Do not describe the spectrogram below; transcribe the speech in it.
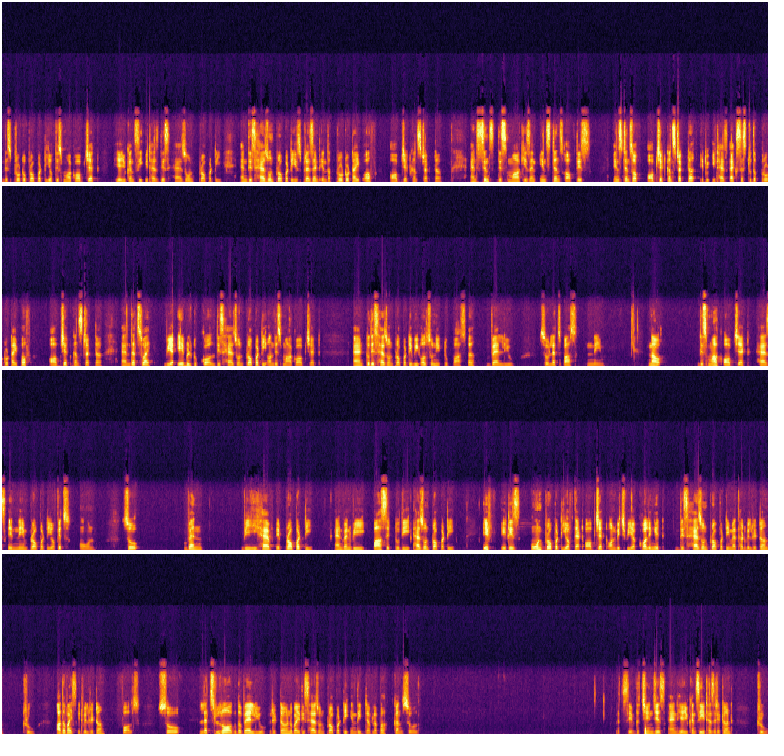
this proto property of this mark object, here you can see it has this has own property and this has own property is present in the prototype of object constructor. And since this mark is an instance of this instance of object constructor, it, it has access to the prototype of object constructor. And that's why we are able to call this has own property on this mark object. And to this has own property, we also need to pass a value. So let's pass name. Now, this mark object has a name property of its own. So when we have a property and when we pass it to the has own property, if it is own property of that object on which we are calling it, this has own property method will return true. Otherwise, it will return false. So let's log the value returned by this has own property in the developer console. Let's save the changes and here you can see it has returned true.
